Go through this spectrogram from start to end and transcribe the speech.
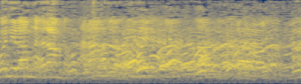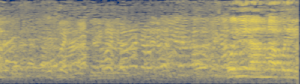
ਕੋਈ ਨਹੀਂ ਆਰਾਮ ਨਾਲ ਆਰਾਮ ਨਾਲ ਆਰਾਮ ਨਾਲ ਕੋਈ ਨਹੀਂ ਆਰਾਮ ਨਾਲ ਆਪਣੀ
